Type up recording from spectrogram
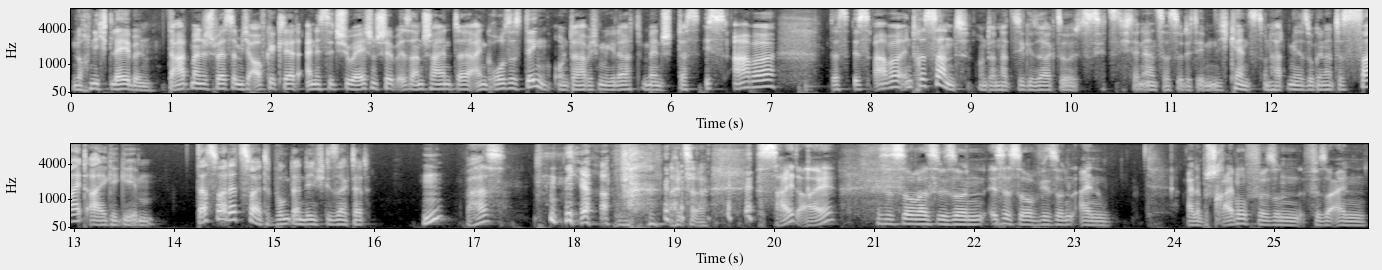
noch nicht labeln. Da hat meine Schwester mich aufgeklärt, eine Situationship ist anscheinend äh, ein großes Ding. Und da habe ich mir gedacht, Mensch, das ist aber, das ist aber interessant. Und dann hat sie gesagt, so, das ist jetzt nicht dein Ernst, dass du das eben nicht kennst und hat mir sogenanntes Side-Eye gegeben. Das war der zweite Punkt, an dem ich gesagt habe, hm? Was? ja. Alter, Side-Eye? Ist es sowas wie so ein, ist es so wie so ein, ein eine Beschreibung für so ein, für so einen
